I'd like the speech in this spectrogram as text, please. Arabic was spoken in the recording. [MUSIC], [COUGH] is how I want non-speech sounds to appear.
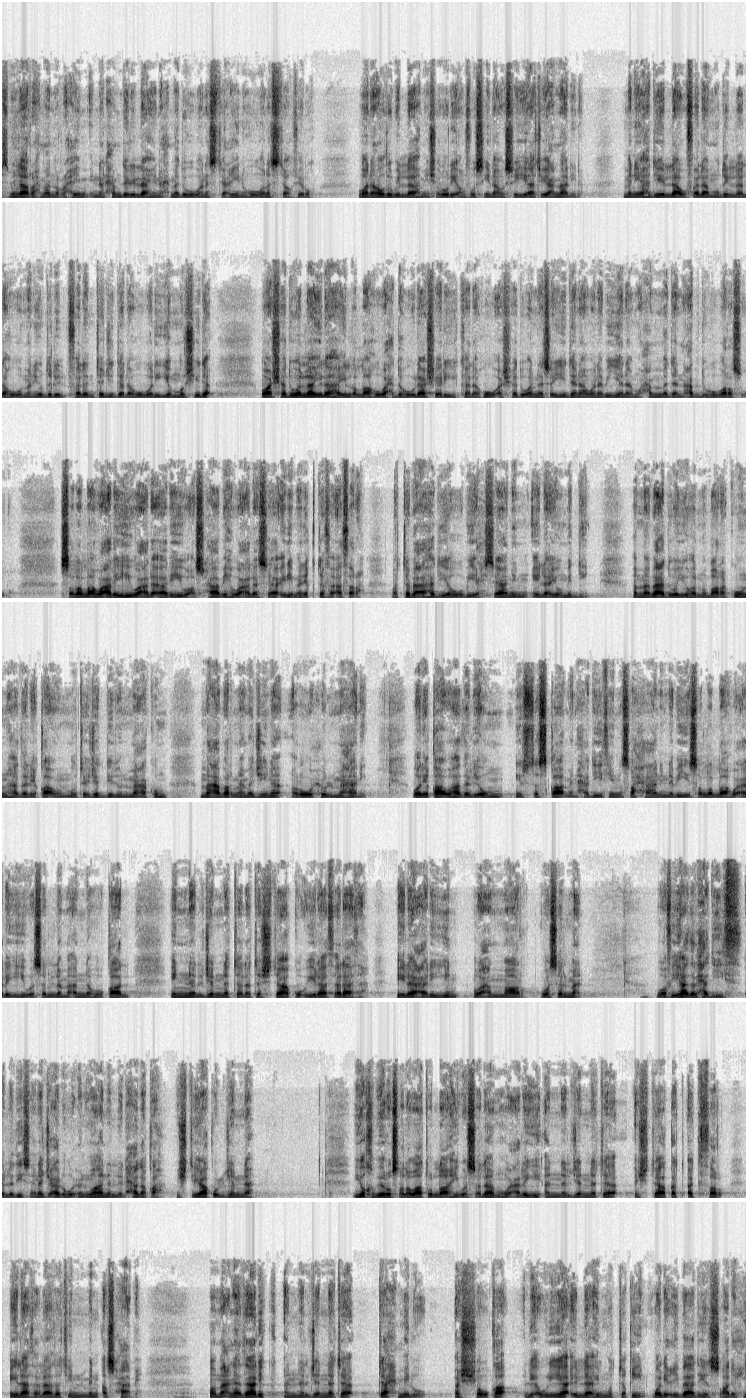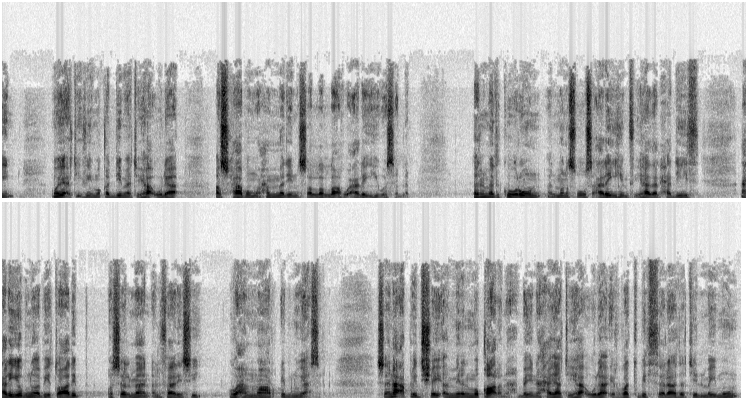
بسم الله الرحمن الرحيم إن الحمد لله نحمده ونستعينه ونستغفره ونعوذ بالله من شرور أنفسنا وسيئات أعمالنا من يهدي الله فلا مضل له ومن يضلل فلن تجد له وليا مرشدا واشهد ان لا اله الا الله وحده لا شريك له اشهد ان سيدنا ونبينا محمدا عبده ورسوله صلى الله عليه وعلى اله واصحابه وعلى سائر من اقتفى اثره واتبع هديه باحسان إلى يوم الدين أما بعد أيها المباركون هذا لقاء متجدد معكم مع برنامجنا روح المعاني. ولقاء هذا اليوم يستسقى من حديث صح عن النبي صلى الله عليه وسلم أنه قال إن الجنة لتشتاق إلى ثلاثة إلى علي وعمار وسلمان. وفي هذا الحديث الذي سنجعله عنوانا للحلقة اشتياق الجنة يخبر صلوات الله وسلامه عليه أن الجنة اشتاقت أكثر إلى ثلاثة من أصحابه. ومعنى ذلك أن الجنة تحمل الشوق لأولياء الله المتقين ولعباده الصالحين ويأتي في مقدمة هؤلاء أصحاب محمد صلى الله عليه وسلم. المذكورون المنصوص عليهم في هذا الحديث علي بن أبي طالب وسلمان الفارسي وعمار بن ياسر. سنعقد شيئا من المقارنة بين حياة هؤلاء الركب الثلاثة الميمون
